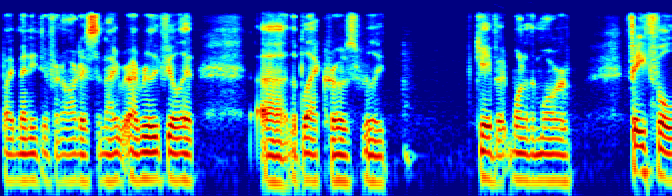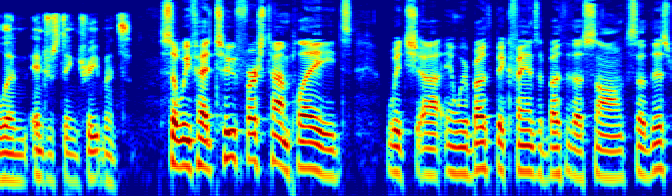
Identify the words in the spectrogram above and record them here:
by many different artists, and I, I really feel that uh, the Black Crowes really gave it one of the more faithful and interesting treatments. So we've had two first time plays, which uh, and we're both big fans of both of those songs. So this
